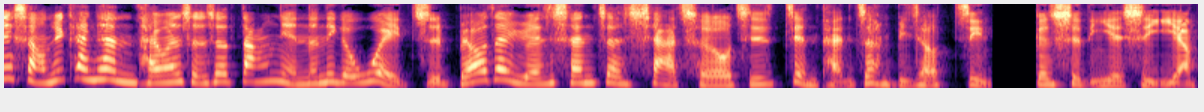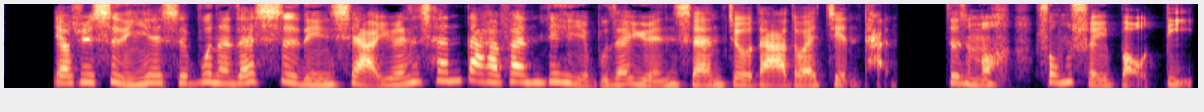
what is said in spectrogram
你想去看看台湾神社当年的那个位置，不要在圆山站下车哦，其实剑潭站比较近，跟士林夜市一样。要去士林夜市，不能在士林下，圆山大饭店也不在圆山，就大家都在剑潭。这什么风水宝地？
